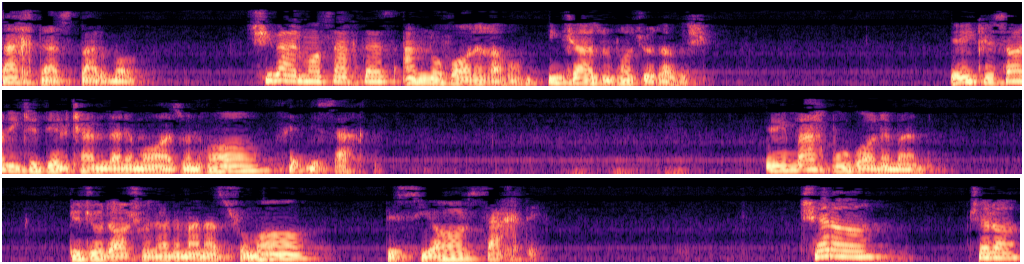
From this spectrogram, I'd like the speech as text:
سخت است بر ما. چی بر ما سخت است؟ ان نفارقهم. این که از اونها جدا بشیم. ای کسانی که دل کندن ما از اونها خیلی سخته ای محبوبان من که جدا شدن من از شما بسیار سخته. چرا؟ چرا؟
